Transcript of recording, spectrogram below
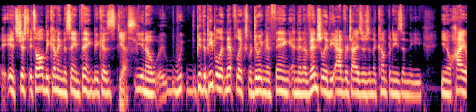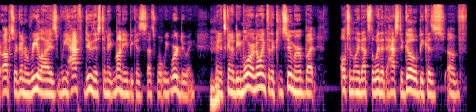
It's just it's all becoming the same thing because yes, you know, we, the people at Netflix were doing their thing, and then eventually the advertisers and the companies and the you know higher ups are going to realize we have to do this to make money because that's what we were doing. Mm-hmm. and it's going to be more annoying for the consumer but ultimately that's the way that it has to go because of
